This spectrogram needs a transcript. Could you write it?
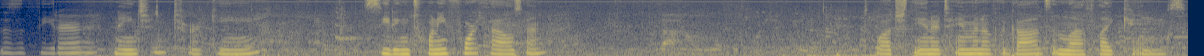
This is a theater in ancient Turkey, seating 24,000 to watch the entertainment of the gods and laugh like kings.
